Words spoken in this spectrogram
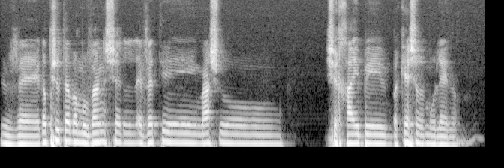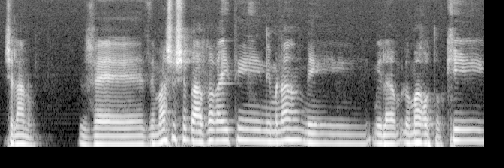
ולא פשוטה במובן של הבאתי משהו שחי בי בקשר מולנו, שלנו. וזה משהו שבעבר הייתי נמנע מלומר אותו כי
